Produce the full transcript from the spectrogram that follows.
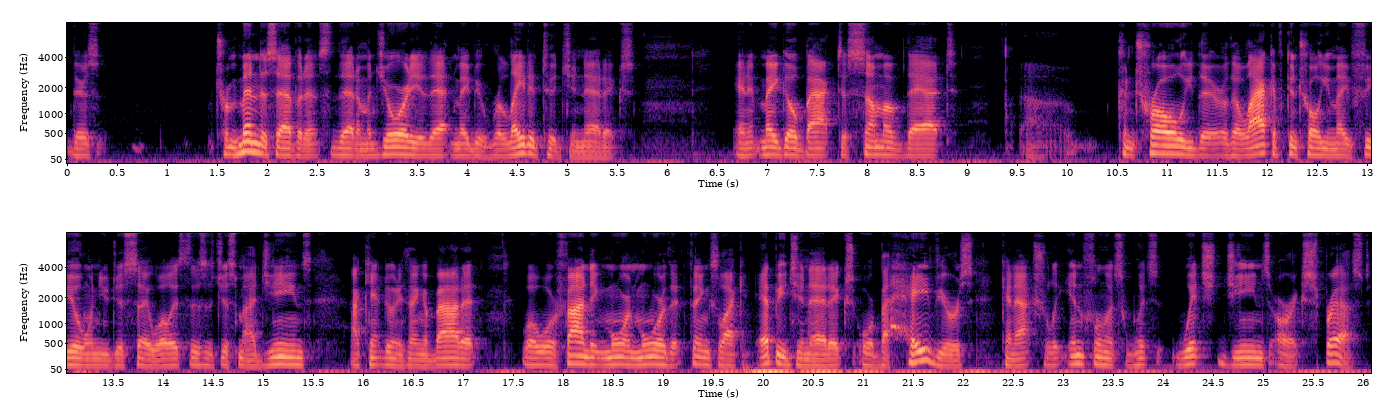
There's tremendous evidence that a majority of that may be related to genetics, and it may go back to some of that uh, control there, the lack of control you may feel when you just say, "Well, this is just my genes. I can't do anything about it." Well, we're finding more and more that things like epigenetics or behaviors can actually influence which, which genes are expressed.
